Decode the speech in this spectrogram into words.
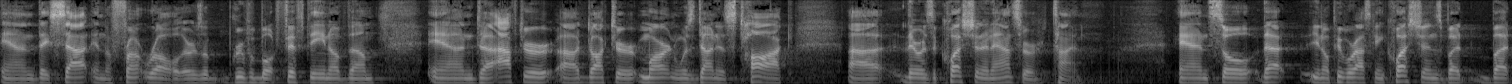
and they sat in the front row. There was a group of about 15 of them. And uh, after uh, Dr. Martin was done his talk, uh, there was a question and answer time. And so that, you know, people were asking questions, but, but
